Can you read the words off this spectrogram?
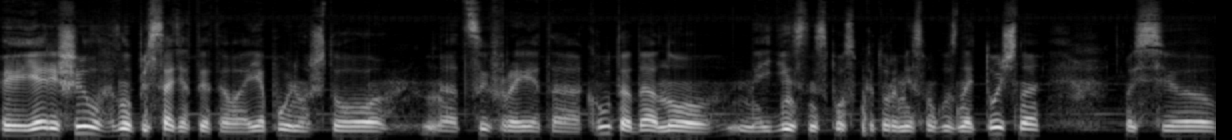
э, я решил ну, плясать от этого. Я понял, что цифры это круто, да, но единственный способ, которым я смогу знать точно, то есть э,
